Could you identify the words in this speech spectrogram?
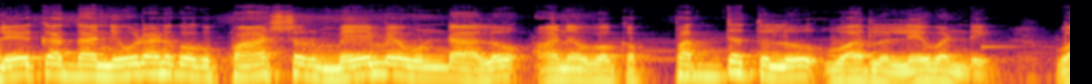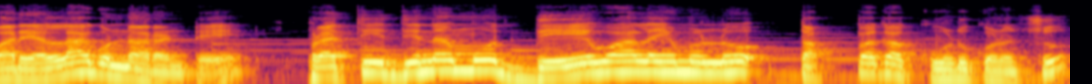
లేక దాన్ని ఇవ్వడానికి ఒక పాస్టర్ మేమే ఉండాలో అనే ఒక పద్ధతులు వారిలో లేవండి. వారు ఎలాగున్నారంటే ప్రతి దినము దేవాలయములో తప్పక కూడుకొనొచ్చు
